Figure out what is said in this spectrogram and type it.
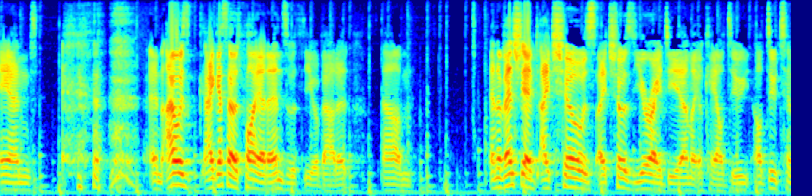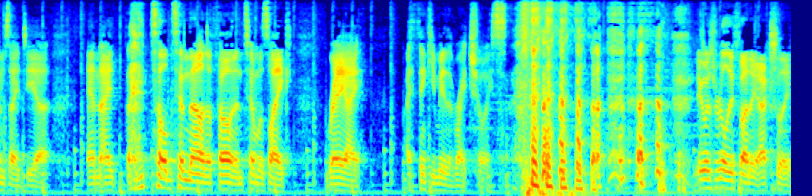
and and I was I guess I was probably at ends with you about it. Um, and eventually I, I chose I chose your idea. I'm like, okay, I'll do I'll do Tim's idea. And I, I told Tim that on the phone, and Tim was like, Ray, I I think you made the right choice. it was really funny actually.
